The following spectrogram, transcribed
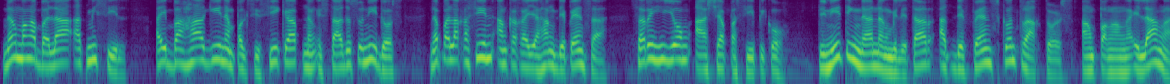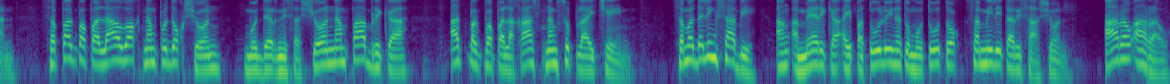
ng mga bala at misil ay bahagi ng pagsisikap ng Estados Unidos na palakasin ang kakayahang depensa sa rehiyong Asia-Pasipiko. Tinitingnan ng militar at defense contractors ang pangangailangan sa pagpapalawak ng produksyon, modernisasyon ng pabrika at pagpapalakas ng supply chain. Sa madaling sabi, ang Amerika ay patuloy na tumututok sa militarisasyon. Araw-araw,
